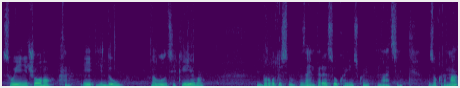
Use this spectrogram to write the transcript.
своє нічого і йду на вулиці Києва боротися за інтереси української нації. Зокрема,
